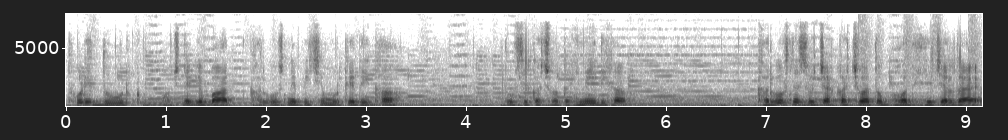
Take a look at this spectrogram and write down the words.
थोड़ी दूर पहुँचने के बाद खरगोश ने पीछे मुड़ के देखा तो उसे कछुआ कहीं नहीं दिखा। खरगोश ने सोचा, कछुआ तो बहुत धीरे चल रहा है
